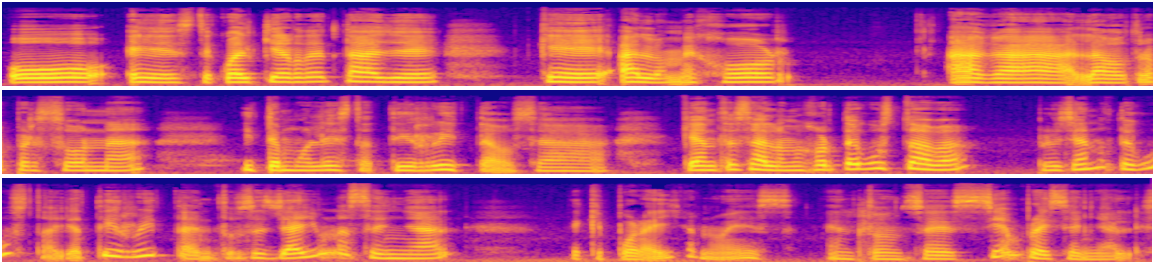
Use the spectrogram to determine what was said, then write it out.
O este cualquier detalle que a lo mejor haga la otra persona y te molesta, te irrita, o sea, que antes a lo mejor te gustaba, pero ya no te gusta, ya te irrita, entonces ya hay una señal de que por ahí ya no es. Entonces, siempre hay señales.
